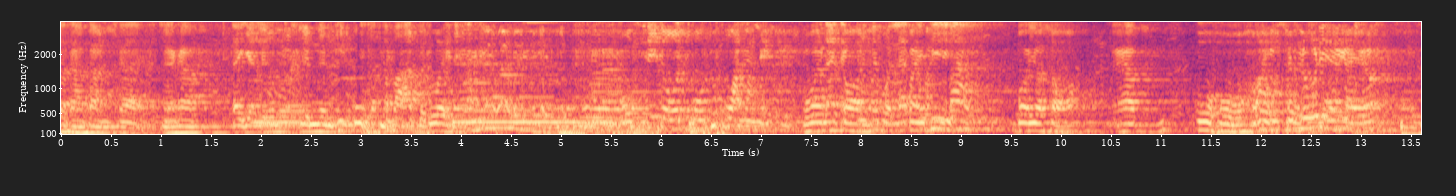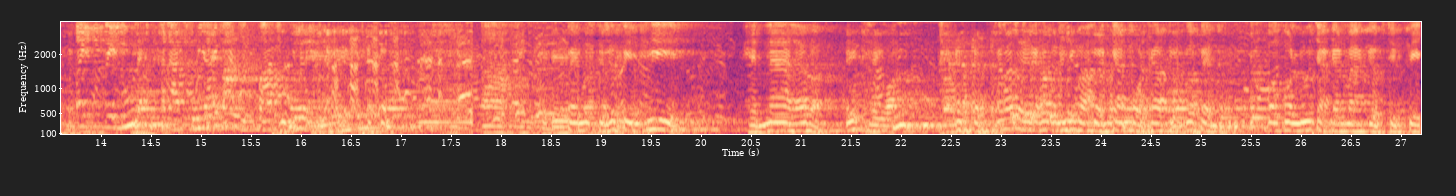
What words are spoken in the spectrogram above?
สถาบันใช่ นะครับ แต่อย่าลืมคืนเงินที่กู้รัฐบาลมาด้วยนะ ผมได้โดนโทรทุกวันเลยวันได้ก่อนคืนไปหมดแล้วไปที่ขอบคุณมากบยศนะครับ โอ้โหฉันรู้ได้ยังไงครับ ไม่ไม่รู้แหละขนาดกูย้ายบ้านถึงมาถึงเลยอ่าเป็นศิลปินที่เห็นหน้าแล้วแบบเอ๊ะใครวะทั้งนั้นเลยนะครับวันนี้ที่มาเหมือนกันหมดครับผมก็เป็นบางคนรู้จักกันมาเกือบสิบปี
